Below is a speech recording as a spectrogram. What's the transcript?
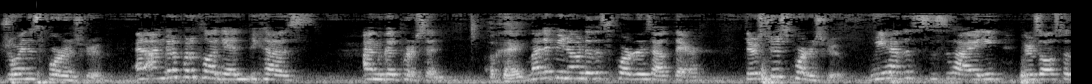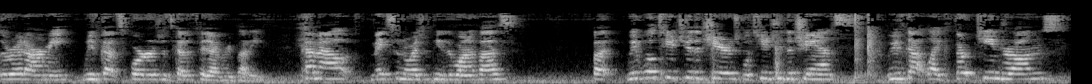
join the supporters group. And I'm gonna put a plug in because I'm a good person. Okay. Let it be known to the supporters out there. There's two supporters group. We have the society. There's also the Red Army. We've got supporters. It's going to fit everybody. Come out, make some noise with either one of us. But we will teach you the cheers. We'll teach you the chants. We've got like 13 drums.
